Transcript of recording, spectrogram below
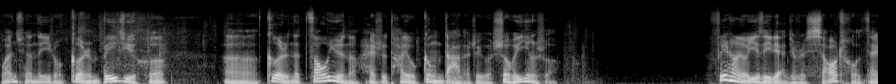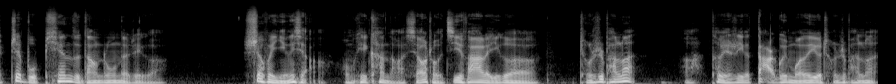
完全的一种个人悲剧和呃个人的遭遇呢，还是它有更大的这个社会映射？非常有意思一点就是小丑在这部片子当中的这个社会影响，我们可以看到啊，小丑激发了一个城市叛乱啊，特别是一个大规模的一个城市叛乱，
